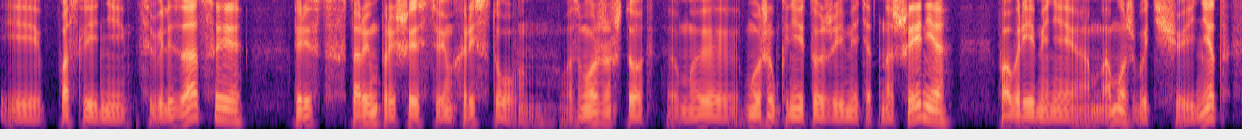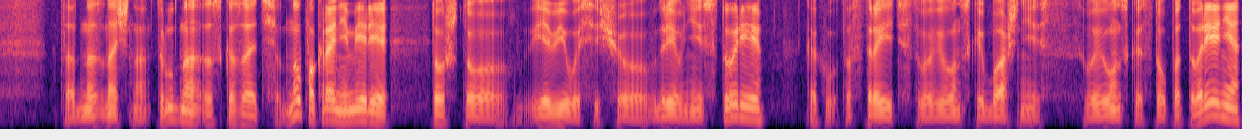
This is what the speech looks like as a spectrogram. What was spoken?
и последней цивилизации перед вторым пришествием Христовым. Возможно, что мы можем к ней тоже иметь отношение по времени, а, а может быть еще и нет. Это однозначно трудно сказать. Но, по крайней мере, то, что явилось еще в древней истории, как вот строительство Вавилонской башни, Вавилонское столпотворение,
